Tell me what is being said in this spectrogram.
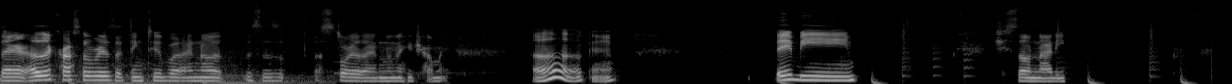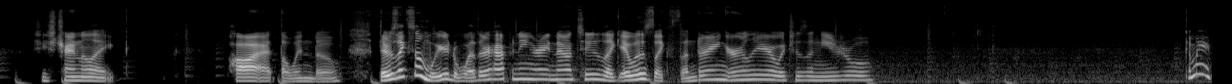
There are other crossovers I think too, but I know this is a storyline and a huge me. Oh, okay. Baby. She's so naughty. She's trying to like paw at the window. There's like some weird weather happening right now too. Like it was like thundering earlier, which is unusual. Come here.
